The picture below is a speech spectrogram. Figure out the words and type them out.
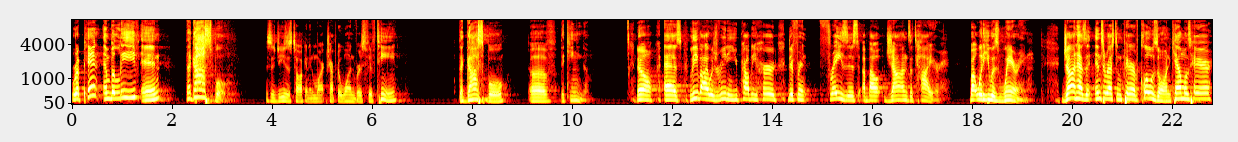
Repent and believe in the gospel. This is Jesus talking in Mark chapter 1, verse 15. The gospel of the kingdom. Now, as Levi was reading, you probably heard different phrases about John's attire, about what he was wearing. John has an interesting pair of clothes on camel's hair,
